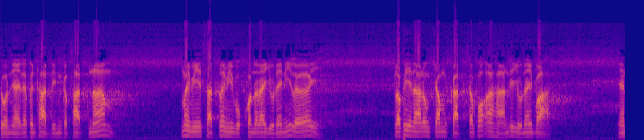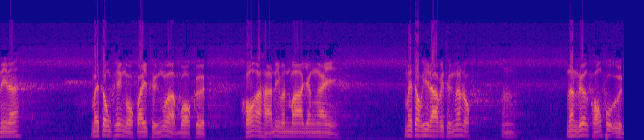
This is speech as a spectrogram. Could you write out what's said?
ส่วนใหญ่แล้วเป็นธาตุดินกับธาตุน้ำไม่มีสัตว์ไม่มีบุคคลอะไรอยู่ในนี้เลย เราพิจารณาลงจำกัดเฉพาะอาหารที่อยู่ในบาทอย่างนี้นะ ไม่ต้องเพ่งออกไปถึงว่าบ่อเกิดของอาหารนี่มันมายังไง ไม่ต้องพิจารณาไปถึงนั้นหรอกนั่นเรื่องของผู้อื่น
